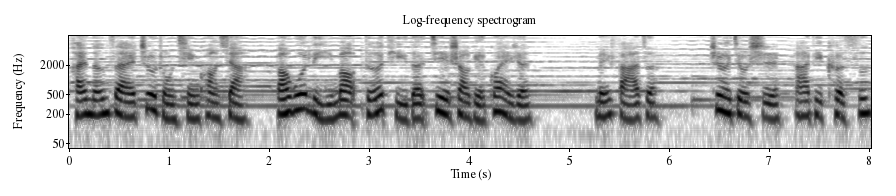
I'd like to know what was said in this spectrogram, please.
还能在这种情况下把我礼貌得体地介绍给怪人，没法子，这就是阿迪克斯。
